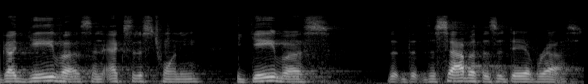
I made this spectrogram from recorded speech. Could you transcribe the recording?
God gave us in Exodus 20, He gave us the, the, the Sabbath as a day of rest.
